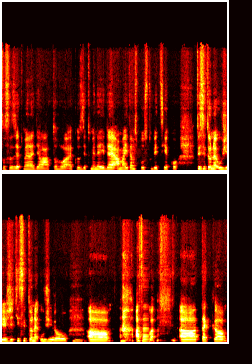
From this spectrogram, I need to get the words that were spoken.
to se s dětmi nedělá, tohle jako s dětmi nejde a mají tam spoustu věcí, jako ty si to neužiješ, děti si to neužijou uh, a takhle. Uh, tak uh,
